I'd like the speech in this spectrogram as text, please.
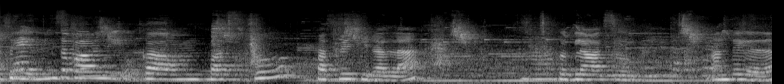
అసలు. ఎంత బాగుంది. ఒక పసుపు పసుపు వేసిరల్లా ఒక గ్లాసు. అంతే కదా?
